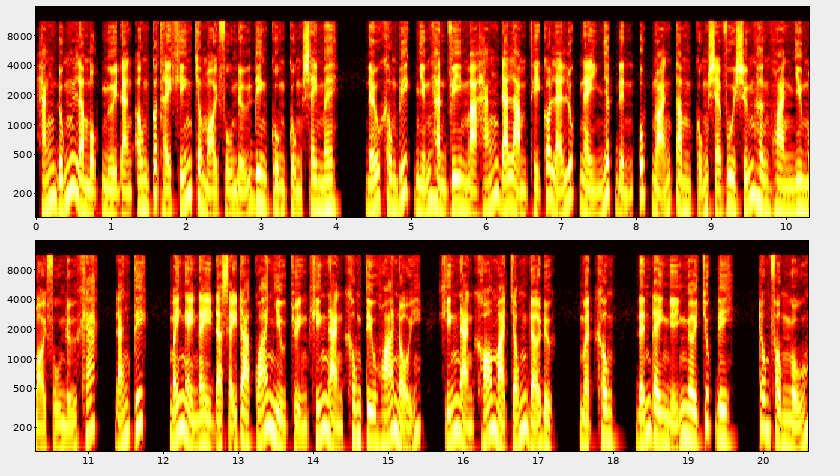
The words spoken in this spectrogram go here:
Hắn đúng là một người đàn ông có thể khiến cho mọi phụ nữ điên cuồng cùng say mê. Nếu không biết những hành vi mà hắn đã làm thì có lẽ lúc này nhất định út noãn tâm cũng sẽ vui sướng hân hoan như mọi phụ nữ khác. Đáng tiếc, mấy ngày nay đã xảy ra quá nhiều chuyện khiến nàng không tiêu hóa nổi, khiến nàng khó mà chống đỡ được. Mệt không, đến đây nghỉ ngơi chút đi. Trong phòng ngủ,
